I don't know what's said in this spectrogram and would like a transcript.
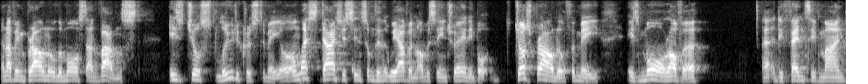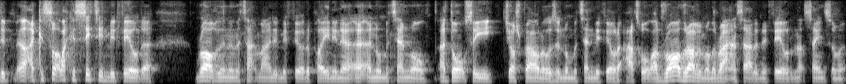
and having Brownhill the most advanced is just ludicrous to me. Unless Dyche has seen something that we haven't, obviously in training. But Josh Brownhill for me is more of a, a defensive minded, uh, like a sort of like a sitting midfielder rather than an attack minded midfielder playing in a, a- number 10 role. I don't see Josh Brownhill as a number 10 midfielder at all. I'd rather have him on the right hand side of midfield, and that's saying something.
